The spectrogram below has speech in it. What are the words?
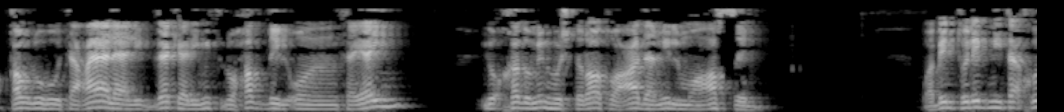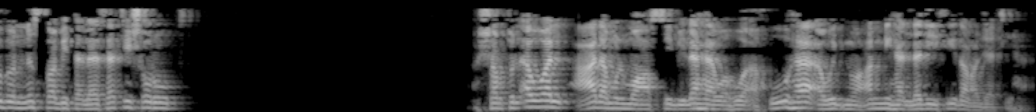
وقوله تعالى للذكر مثل حظ الأنثيين يؤخذ منه اشتراط عدم المعصب. وبنت الابن تأخذ النصف بثلاثة شروط. الشرط الأول عدم المعصب لها وهو أخوها أو ابن عمها الذي في درجتها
